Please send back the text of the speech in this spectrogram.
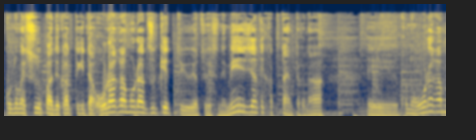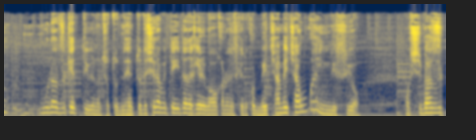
この前スーパーで買ってきたオラガ村漬けっていうやつですね。明治屋で買ったんやったかな。えー、このオラガ村漬けっていうのをちょっとネットで調べていただければ分かるんですけどこれめちゃめちゃうまいんですよ。もうしば漬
